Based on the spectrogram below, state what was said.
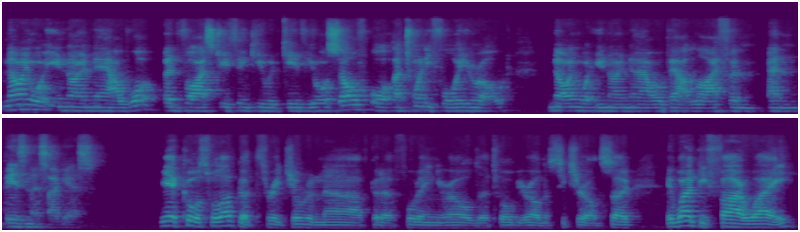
knowing what you know now, what advice do you think you would give yourself or a 24 year old knowing what you know now about life and, and business, I guess? Yeah, of course. Well, I've got three children. Uh, I've got a 14 year old, a 12 year old, and a six year old. So it won't be far away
